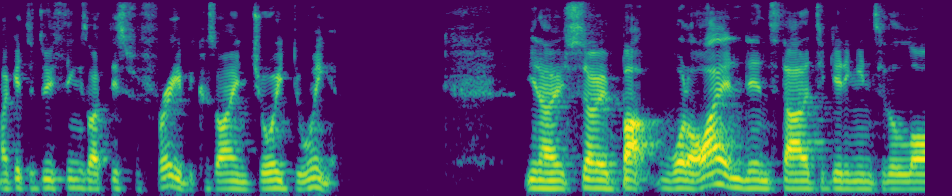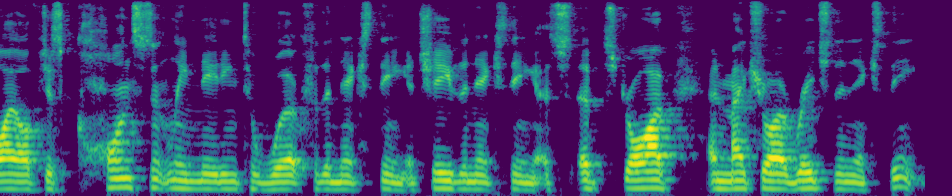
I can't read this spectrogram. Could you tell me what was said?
I get to do things like this for free because i enjoy doing it you know so but what i then started to getting into the lie of just constantly needing to work for the next thing achieve the next thing uh, uh, strive and make sure i reach the next thing.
